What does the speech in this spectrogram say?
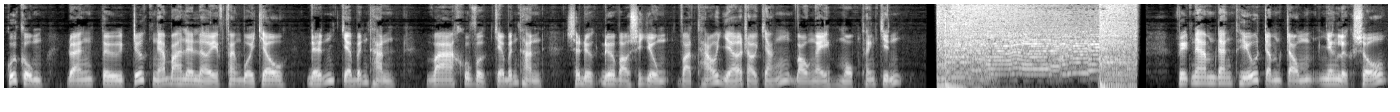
Cuối cùng, đoạn từ trước ngã ba Lê Lợi Phan Bội Châu đến chợ Bến Thành và khu vực chợ Bến Thành sẽ được đưa vào sử dụng và tháo dỡ rào chắn vào ngày 1 tháng 9. Việt Nam đang thiếu trầm trọng nhân lực số.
